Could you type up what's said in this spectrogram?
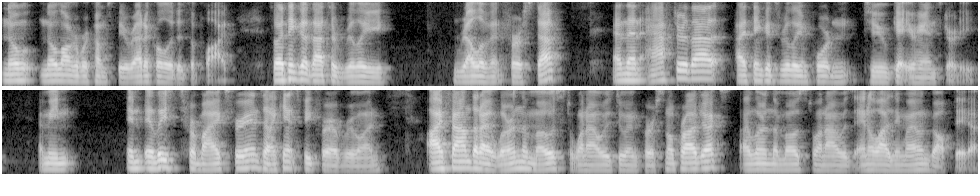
no no longer becomes theoretical; it is applied. So I think that that's a really relevant first step. And then after that, I think it's really important to get your hands dirty. I mean, in, at least from my experience, and I can't speak for everyone, I found that I learned the most when I was doing personal projects. I learned the most when I was analyzing my own golf data,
